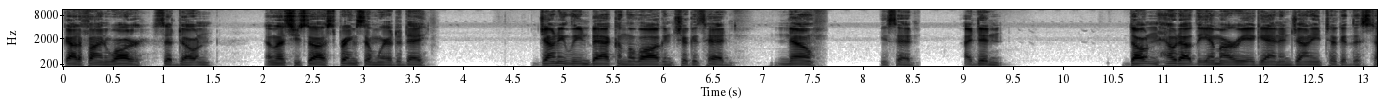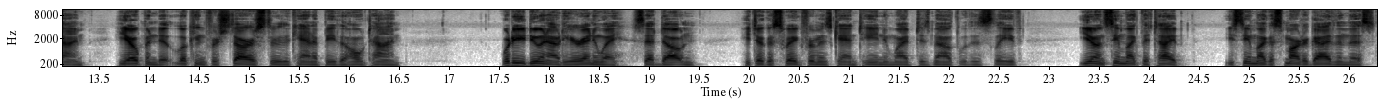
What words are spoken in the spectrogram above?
Gotta find water, said Dalton. Unless you saw a spring somewhere today. Johnny leaned back on the log and shook his head. No, he said. I didn't. Dalton held out the MRE again, and Johnny took it this time. He opened it, looking for stars through the canopy the whole time. What are you doing out here, anyway? said Dalton. He took a swig from his canteen and wiped his mouth with his sleeve. You don't seem like the type. You seem like a smarter guy than this.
